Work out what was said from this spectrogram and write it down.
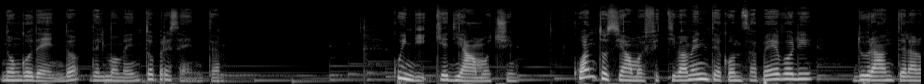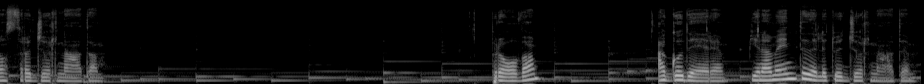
non godendo del momento presente. Quindi chiediamoci quanto siamo effettivamente consapevoli durante la nostra giornata Prova a godere pienamente delle tue giornate.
